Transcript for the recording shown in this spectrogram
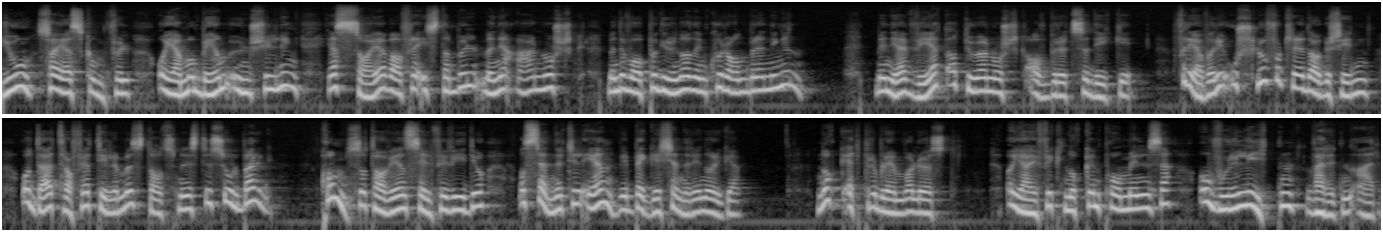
Jo, sa jeg skamfull, og jeg må be om unnskyldning. Jeg sa jeg var fra Istanbul, men jeg er norsk. Men det var på grunn av den koranbrenningen. Men jeg vet at du er norsk, avbrøt Sediki. For jeg var i Oslo for tre dager siden, og der traff jeg til og med statsminister Solberg. Kom, så tar vi en selfievideo og sender til en vi begge kjenner i Norge. Nok et problem var løst og jeg fikk nok en påminnelse om hvor liten verden er.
